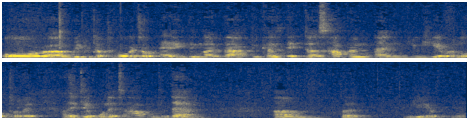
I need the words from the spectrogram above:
or um, reproductive organs or anything like that, because it does happen and you hear a lot of it, and they didn't want it to happen to them. Um, but you hear, yeah.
